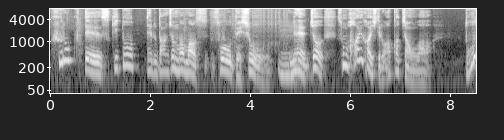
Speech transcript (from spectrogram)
黒くて透き通ってる男女はまあまあそそうでしょう、ね。じゃあそのハイハイしてる赤ちゃんはどっ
